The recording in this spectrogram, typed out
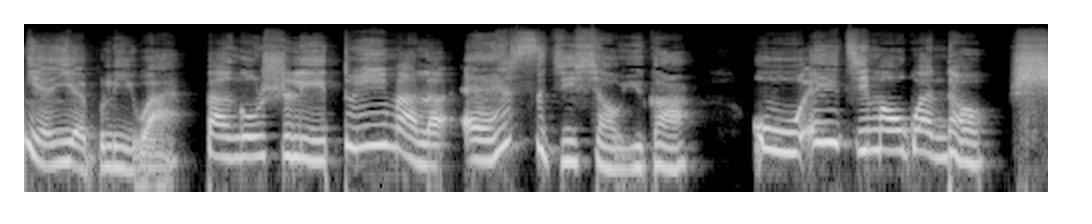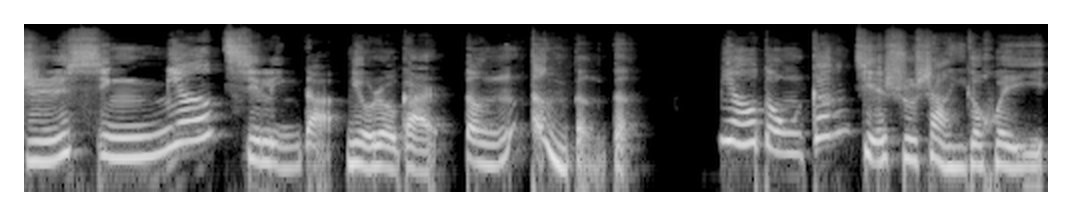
年也不例外。办公室里堆满了 S 级小鱼干、五 A 级猫罐头、十星喵麒麟的牛肉干等等等等。喵懂刚结束上一个会议，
